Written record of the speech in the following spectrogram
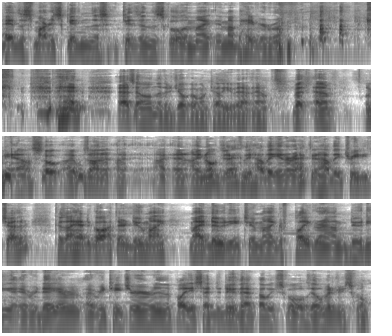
I had the smartest kid in the kids in the school in my in my behavior room, and that's a whole nother joke. I won't tell you that now. But um, yeah, so I was on I, I, and I know exactly how they interact and how they treat each other because I had to go out there and do my my duty to my playground duty every day. Every every teacher in the place had to do that. Public schools, elementary school,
